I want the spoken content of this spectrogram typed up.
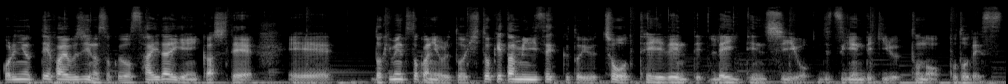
これによって 5G の速度を最大限活かして、えードキュメントとかによると、1桁ミリセックという超低レイテンシーを実現できるとのことです。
